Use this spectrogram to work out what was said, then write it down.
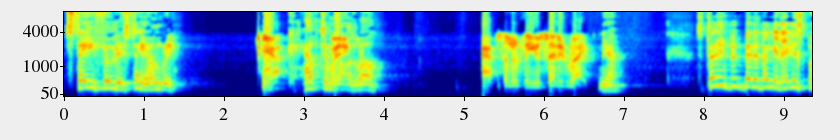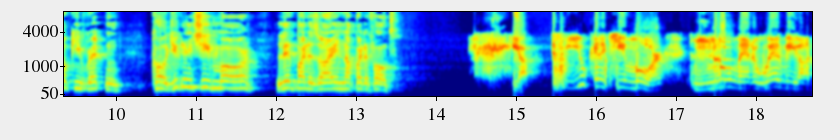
stay foolish, stay hungry. Yeah. Helped him a lot as well. Absolutely. You said it right. Yeah. So tell me a bit, bit about your latest book you've written called You Can Achieve More, Live by Design, Not by Default. Yeah. See, you can achieve more no matter where we are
